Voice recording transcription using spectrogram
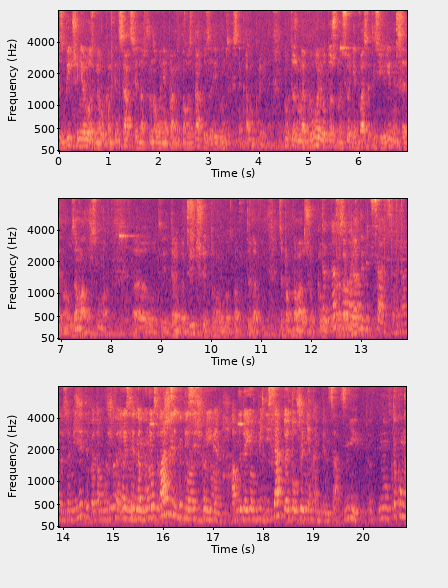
збільшення розміру компенсації на встановлення пам'ятного знаку загиблим захисникам України. Ну теж ми обговорювали, то, що на сьогодні 20 тисяч гривень це ну, замала сума. е, от, і треба більше, тому ми по- тоді запропонували, щоб коли Тогда слово розробляти. компенсацию надо заменить, потому что Наталья если это Андреевна, будет ну, 20 скажите, будь тысяч ласка, гривен, а мы даем 50, то это уже не компенсация. Ні, ну в такому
